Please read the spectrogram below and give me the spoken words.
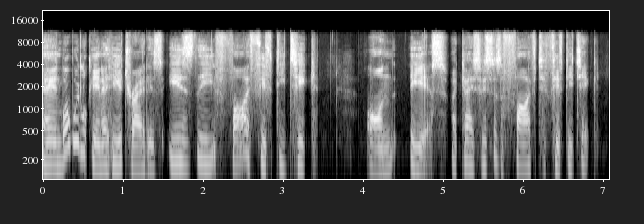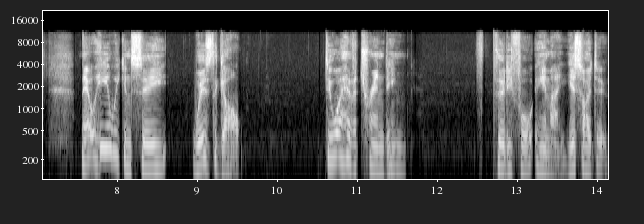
and what we're looking at here traders is the 550 tick on ES okay so this is a 550 tick. Now here we can see where's the gold? Do I have a trending 34 EMA yes I do.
